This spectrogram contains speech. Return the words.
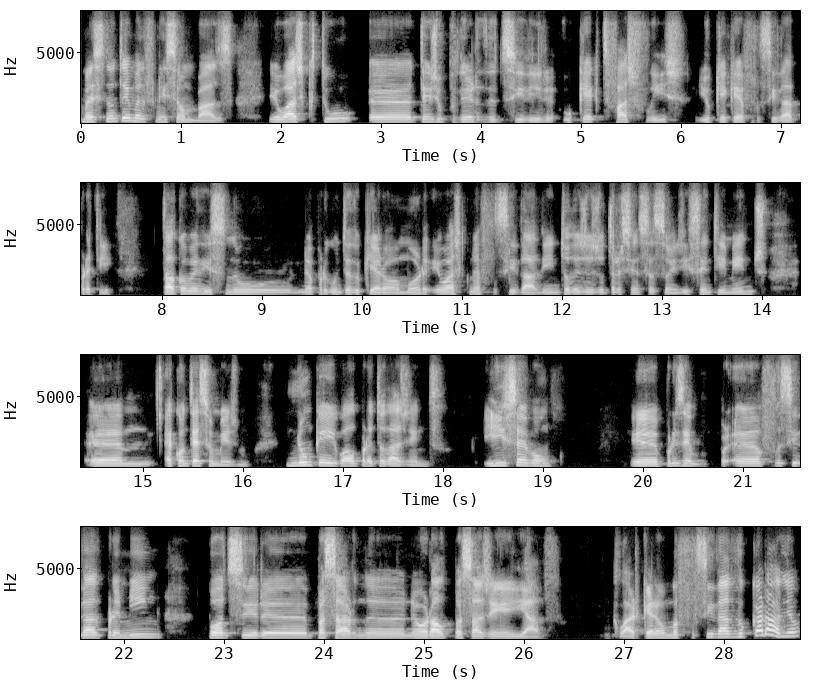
Mas se não tem uma definição base, eu acho que tu eh, tens o poder de decidir o que é que te faz feliz e o que é que é a felicidade para ti. Tal como eu disse no, na pergunta do que era o amor, eu acho que na felicidade e em todas as outras sensações e sentimentos ehm, acontece o mesmo. Nunca é igual para toda a gente. E isso é bom. Eh, por exemplo, a felicidade para mim pode ser eh, passar na, na oral de passagem em IAD. Claro que era uma felicidade do caralho,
